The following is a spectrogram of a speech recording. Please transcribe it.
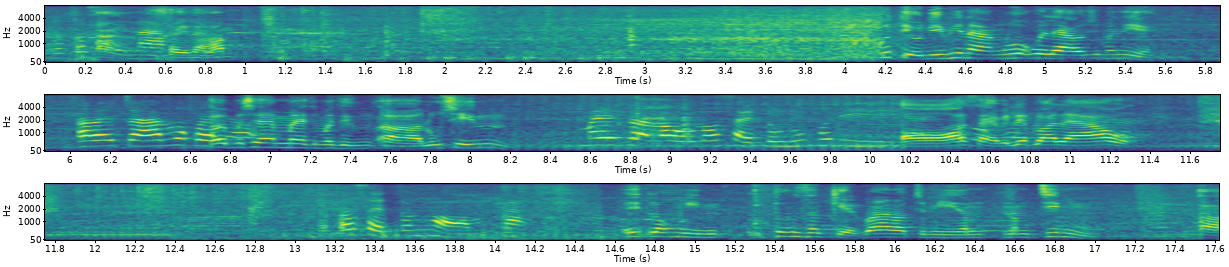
แล้วก็อะใส่น้ำใส่น้ำก๋วยเตี๋ยวนี้พี่นางลวกไว้แล้วใช่ไหมนี่อะไรจ้าลวกไปเออไม่ใช่ไม่หมายถึงอ่าลูกชิ้น ไม่จ้ะเราเราใส่ตรงนี้พอดีอ๋อใส่ไปเรียบร้อยแล้ว แล้วก็ใส่ต้นหอมค่ะ เอ้ยเรามีเพิ่งสังเกตว่าเราจะมีน้ำน้ำจิ้มอ่า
